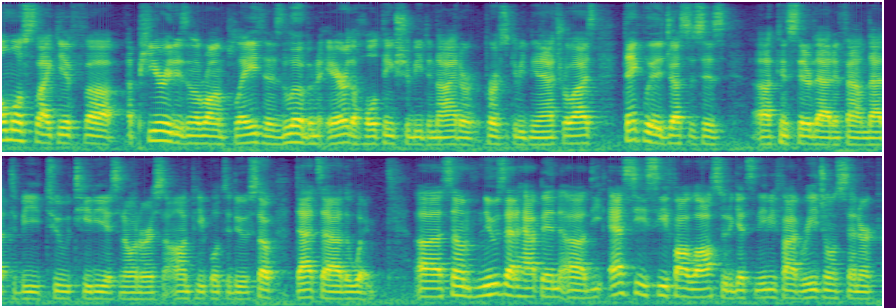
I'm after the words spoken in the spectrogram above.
almost like if uh, a period is in the wrong place, there's a little bit of error, the whole thing should be denied or a person could be denaturalized. Thankfully, the justices uh, considered that and found that to be too tedious and onerous on people to do. So that's out of the way. Uh, some news that happened uh, the SEC filed a lawsuit against the EB-5 Regional Center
